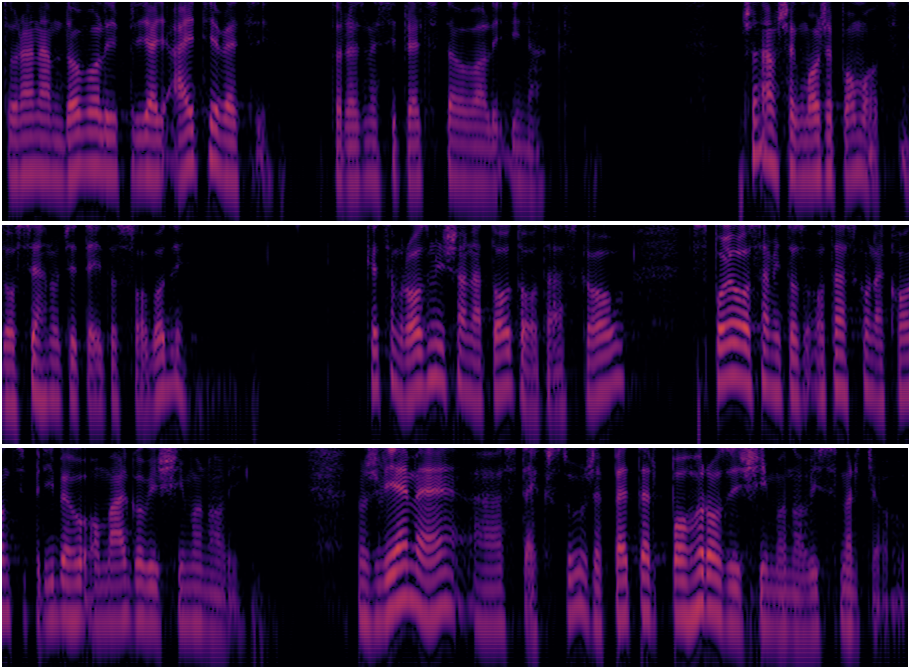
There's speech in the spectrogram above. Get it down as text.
ktorá nám dovolí prijať aj tie veci, ktoré sme si predstavovali inak. Čo nám však môže pomôcť dosiahnutie tejto slobody? Keď som rozmýšľal nad touto otázkou, spojilo sa mi to s otázkou na konci príbehu o mágovi Šimonovi. Už vieme z textu, že Peter pohrozí Šimonovi smrťou.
